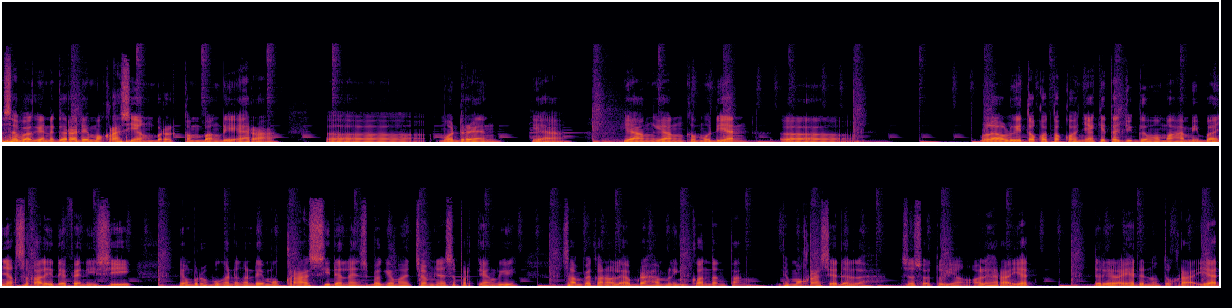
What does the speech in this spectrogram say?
sebagai negara demokrasi yang berkembang di era uh, modern, ya, yang yang kemudian uh, melalui tokoh-tokohnya kita juga memahami banyak sekali definisi yang berhubungan dengan demokrasi dan lain sebagainya macamnya seperti yang disampaikan oleh Abraham Lincoln tentang demokrasi adalah sesuatu yang oleh rakyat dari rakyat dan untuk rakyat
